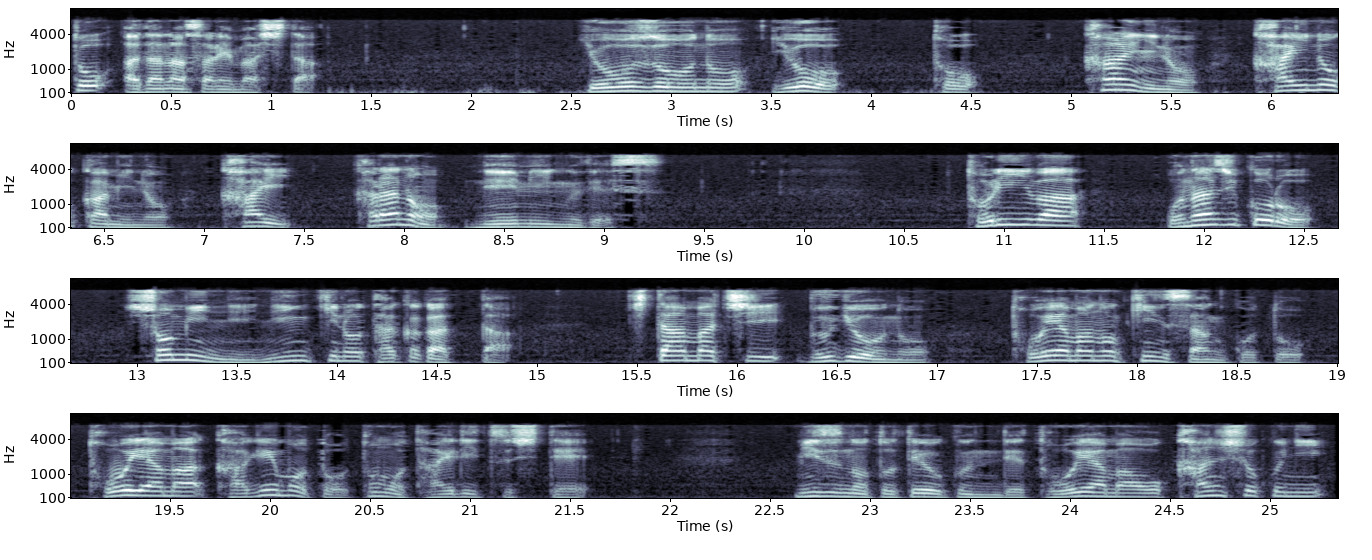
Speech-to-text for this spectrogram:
とあだ名されました。洋蔵の洋と簡易の貝の神の貝からのネーミングです。鳥居は同じ頃庶民に人気の高かった北町奉行の遠山の金さんこと遠山影元とも対立して水野と手を組んで遠山を官職に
